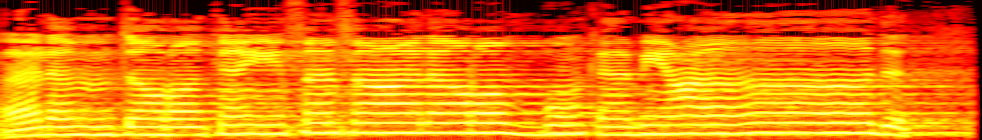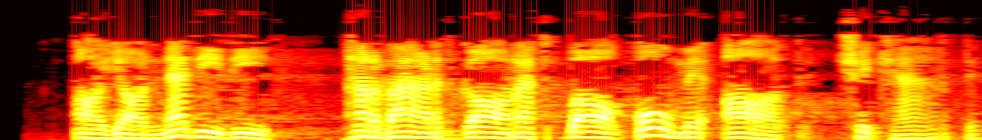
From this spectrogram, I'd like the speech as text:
الم تر کیف فعل ربک بعاد؟ آیا ندیدی پروردگارت با قوم عاد چه کرد؟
